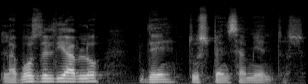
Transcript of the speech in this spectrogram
la voz del diablo de tus pensamientos.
